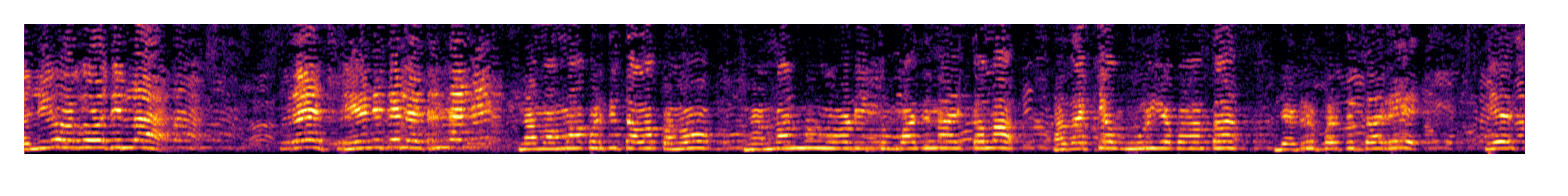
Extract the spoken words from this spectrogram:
ಎಲ್ಲಿ ಹೋಗೋದಿಲ್ಲ ಸುರೇಶ್, ಏನಿದೆ ಲೆಟರ್ನಲ್ಲಿ ನಮ್ಮಮ್ಮ ಬರ್ತಿತ್ತಲ್ಲ ಕಣು ನನ್ನನ್ನು ನೋಡಿ ತುಂಬಾ ದಿನ ಆಯ್ತಲ್ಲ, ಅದಕ್ಕೆ ಊರಿಗೆ ಬಾ ಅಂತ ಲೆಟರ್ ಬರ್ತಿದ್ದಾರೆ. ಎಸ್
